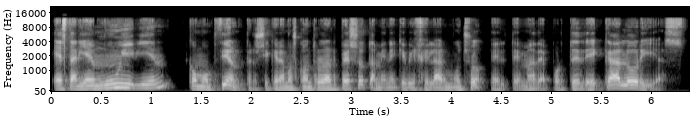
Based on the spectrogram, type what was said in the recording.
estaría muy bien como opción, pero si queremos controlar peso, también hay que vigilar mucho el tema de aporte de calorías.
